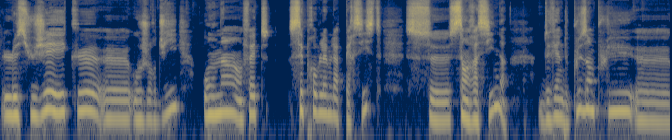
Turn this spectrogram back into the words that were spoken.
Le sujet est que euh, aujourd'hui, on a en fait ces problèmes-là persistent, s'enracinent, deviennent de plus en plus euh,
